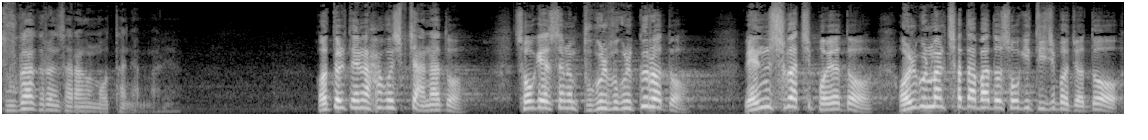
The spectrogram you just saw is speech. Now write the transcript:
누가 그런 사랑을 못하냔 말이에요. 어떨 때는 하고 싶지 않아도 속에서는 부글부글 끓어도 왼수같이 보여도 얼굴만 쳐다봐도 속이 뒤집어져도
